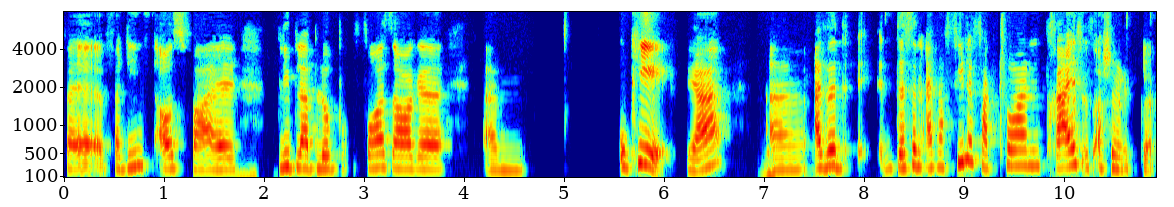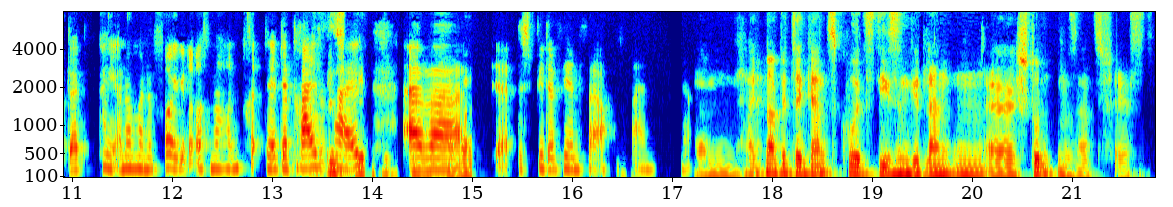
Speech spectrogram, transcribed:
Verdienstausfall, bliblablub, Vorsorge, ähm, okay, ja. Ähm, also das sind einfach viele Faktoren. Preis ist auch schon, ich glaube, da kann ich auch nochmal eine Folge draus machen. Der, der Preis ist halt, aber, aber ja, das spielt auf jeden Fall auch mit rein. Ja. Ähm, halt mal bitte ganz kurz diesen Gedanken äh, Stundensatz fest.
